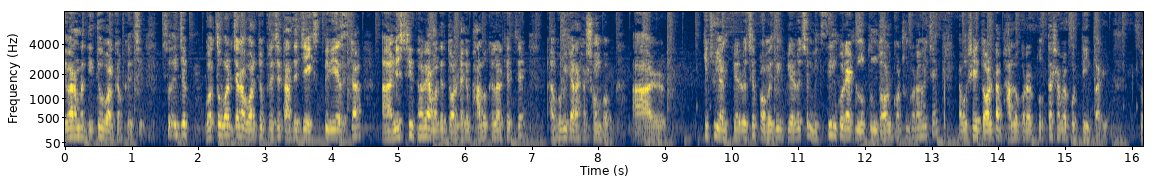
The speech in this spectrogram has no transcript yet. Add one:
এবার আমরা দ্বিতীয় ওয়ার্ল্ড কাপ খেলছি। সো এই যে গতবার যারা ওয়ার্ল্ড কাপ খেলেছে, তাদের যে এক্সপিরিয়েন্সটা নিশ্চিতভাবে আমাদের দলটাকে ভালো খেলার ক্ষেত্রে ভূমিকা রাখা সম্ভব। আর কিছু ইয়াং প্লেয়ার রয়েছে প্রমিজিং প্লেয়ার রয়েছে মিক্সিং করে একটা নতুন দল গঠন করা হয়েছে এবং সেই দলটা ভালো করার প্রত্যাশা আমরা করতেই পারি। তো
